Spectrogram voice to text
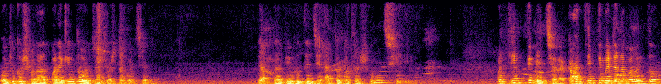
ওইটুকু শোনার পরে কিন্তু অর্জুন চেষ্টা করছেন যে আপনার বিভূতির যে এত কথা শুনছি আমার তৃপ্তি মিটছে না। কার তৃপ্তি মেটে না বলেন তো?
